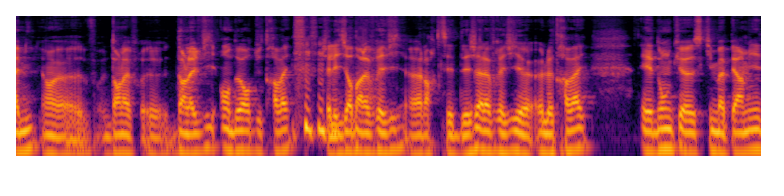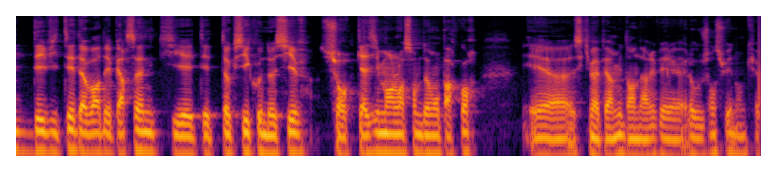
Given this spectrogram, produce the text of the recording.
amis euh, dans la dans la vie en dehors du travail. J'allais dire dans la vraie vie, alors que c'est déjà la vraie vie euh, le travail. Et donc, euh, ce qui m'a permis d'éviter d'avoir des personnes qui étaient toxiques ou nocives sur quasiment l'ensemble de mon parcours. Et ce qui m'a permis d'en arriver là où j'en suis. Donc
